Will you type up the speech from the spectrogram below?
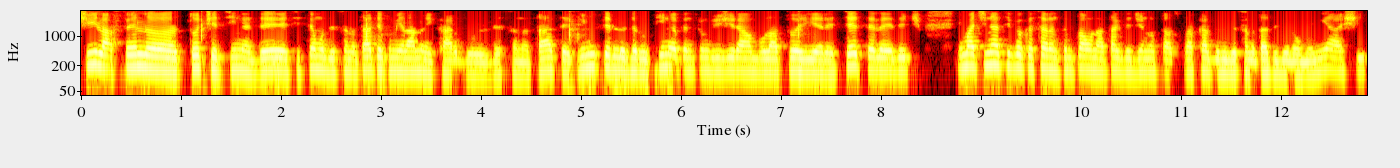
și la fel uh, tot ce ține de sistemul de sănătate, cum e la noi cardul de sănătate, trimiterile de rutină pentru îngrijirea ambulatorie, rețetele. Deci imaginați-vă că s-ar întâmpla un atac de genul ăsta asupra cardului de sănătate din România și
